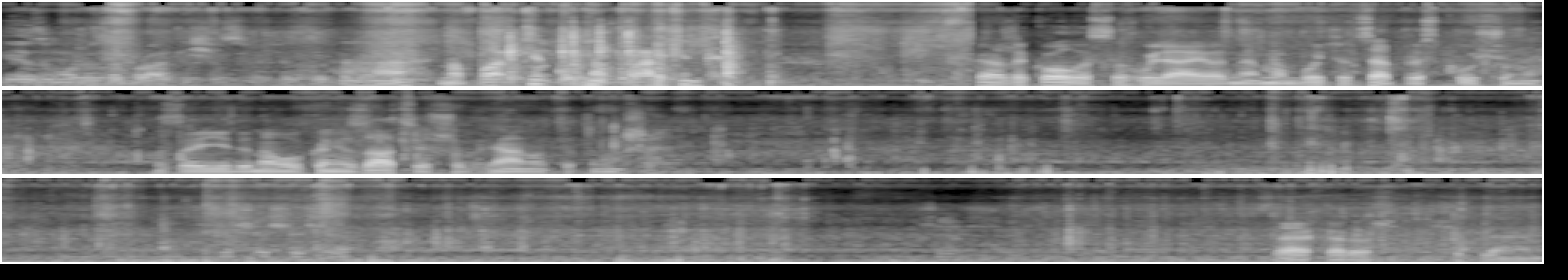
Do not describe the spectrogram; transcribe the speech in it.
Я зможу забрати зараз. Ага, на паркінг, на паркінг. Каже, колесо гуляє одне, мабуть, оце приспущене. Заїде на вулканізацію, щоб глянути, тому що. Все хороше, щепляємо.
